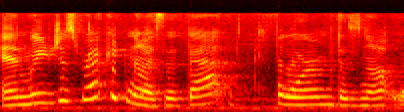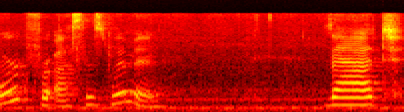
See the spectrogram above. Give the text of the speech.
And we just recognize that that form does not work for us as women. That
